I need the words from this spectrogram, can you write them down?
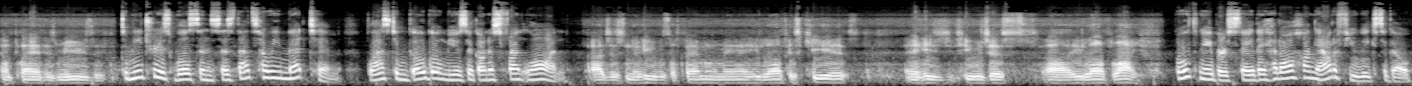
and playing his music. Demetrius Wilson says that's how he met Tim, blasting go-go music on his front lawn. I just knew he was a family man. He loved his kids, and he he was just uh, he loved life. Both neighbors say they had all hung out a few weeks ago,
